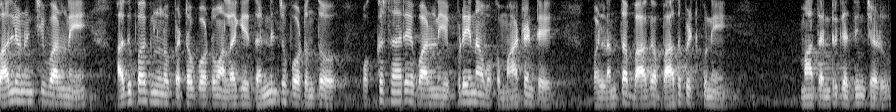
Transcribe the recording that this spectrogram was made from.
బాల్యం నుంచి వాళ్ళని అదుపాగ్నంలో పెట్టకపోవటం అలాగే దండించకపోవడంతో ఒక్కసారే వాళ్ళని ఎప్పుడైనా ఒక మాట అంటే వాళ్ళంతా బాగా బాధ పెట్టుకుని మా తండ్రి గద్దించాడు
